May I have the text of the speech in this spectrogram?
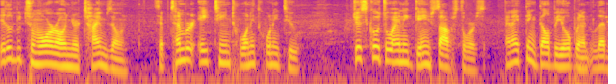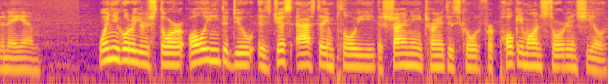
it'll be tomorrow on your time zone, September 18, 2022. Just go to any GameStop stores, and I think they'll be open at 11 a.m. When you go to your store, all you need to do is just ask the employee the shiny Eternatus code for Pokemon Sword and Shield.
